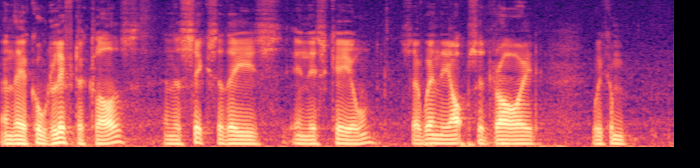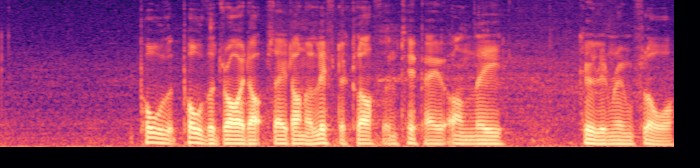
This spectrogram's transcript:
And they're called lifter cloths, and there's six of these in this kiln. So when the ops are dried, we can pull the, pull the dried out on a lifter cloth and tip out on the cooling room floor.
